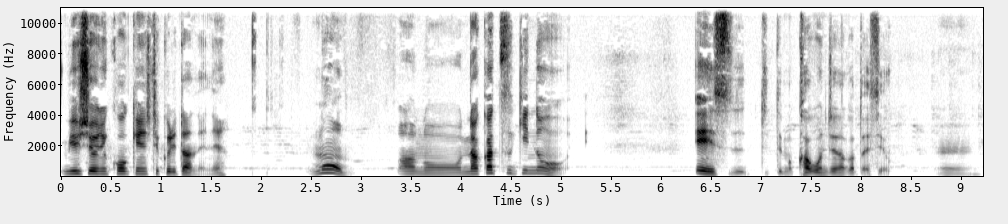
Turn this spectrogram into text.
優勝に貢献してくれたんでね。もう、あの中継ぎのエースって言っても過言じゃなかったですよ。うん。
